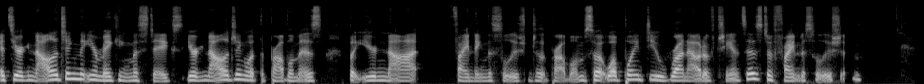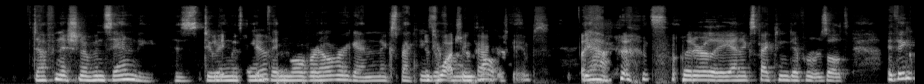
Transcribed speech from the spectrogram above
It's you're acknowledging that you're making mistakes, you're acknowledging what the problem is, but you're not finding the solution to the problem. So at what point do you run out of chances to find a solution? Definition of insanity is doing the same yeah. thing over and over again and expecting it's watching results. Packers games. Yeah, literally, and expecting different results. I think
